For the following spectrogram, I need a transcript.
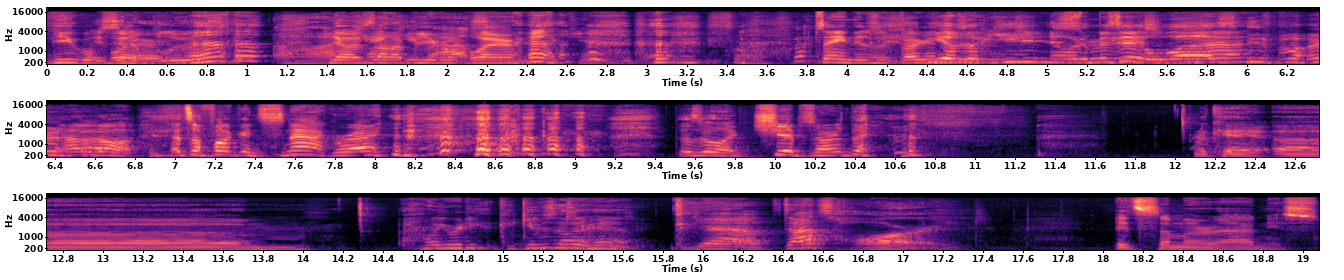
Bugle Is it player. a blues? Uh, no, it's can't a bugle player. I can't keep asking. I'm saying there's a fucking. He was like, you didn't know what a musician. bugle was Yeah. before. Not at all. That's a fucking snack, right? Those are like chips, aren't they? Okay, um. How you ready? Give us another hint. yeah, that's hard. It's similar to Adney's.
